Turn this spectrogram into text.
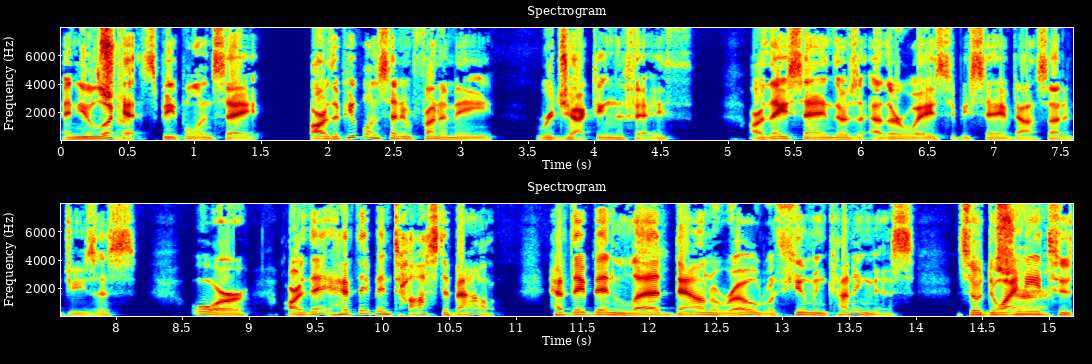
and you look Sure. at people and say, are the people in front of me rejecting the faith? Are they saying there's other ways to be saved outside of Jesus? Or are they have they been tossed about? Have they been led down a road with human cunningness? So do I need to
